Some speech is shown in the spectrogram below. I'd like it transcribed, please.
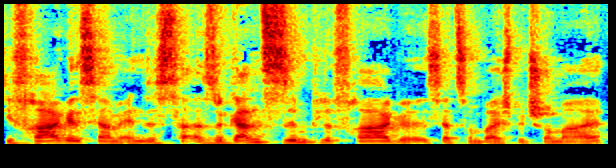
die Frage ist ja am Ende des Tages, also eine ganz simple Frage ist ja zum Beispiel schon mal,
